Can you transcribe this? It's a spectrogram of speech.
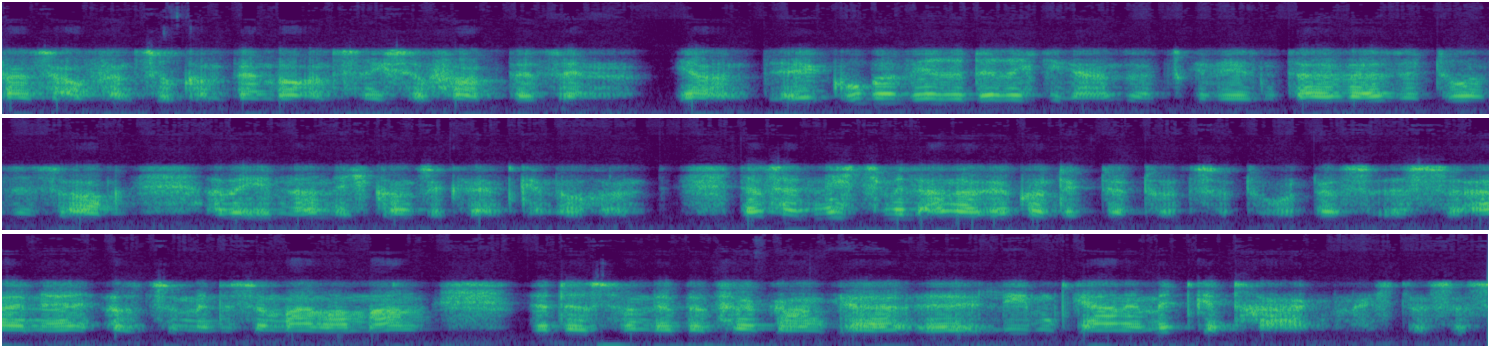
was auf uns zukommt, wenn wir uns nicht sofort besinnen. Ja, und äh, Kuba wäre der richtige Ansatz gewesen. Teilweise tun sie es auch, aber eben noch nicht konsequent genug. Und das hat nichts mit einer Ökodiktatur zu tun. Das ist eine, also zumindest in meinem Roman wird das von der Bevölkerung ja äh, liebend gerne mitgetragen. Nicht? Das ist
